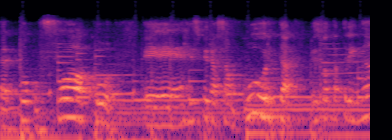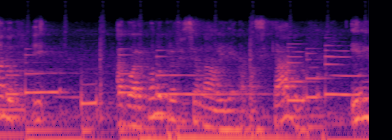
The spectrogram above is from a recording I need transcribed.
é, pouco foco, é, respiração curta, a pessoa está treinando e agora quando o profissional ele é capacitado, ele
